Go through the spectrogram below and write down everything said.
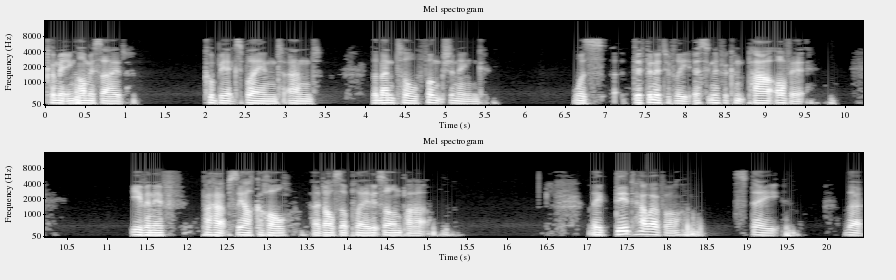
committing homicide could be explained and the mental functioning was definitively a significant part of it, even if perhaps the alcohol had also played its own part. They did, however, state that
